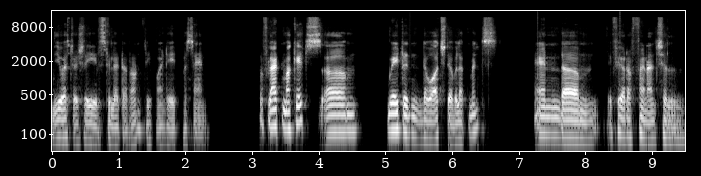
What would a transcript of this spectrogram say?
US Treasury is still at around 3.8%. So flat markets, um, wait and watch developments. And um, if you're a financial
